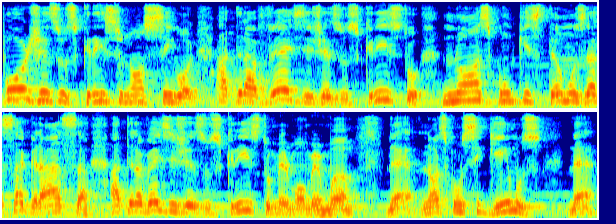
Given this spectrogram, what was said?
por Jesus Cristo, nosso Senhor. Através de Jesus Cristo, nós conquistamos essa graça. Através de Jesus Cristo, meu irmão, minha irmã, né, nós conseguimos, né,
